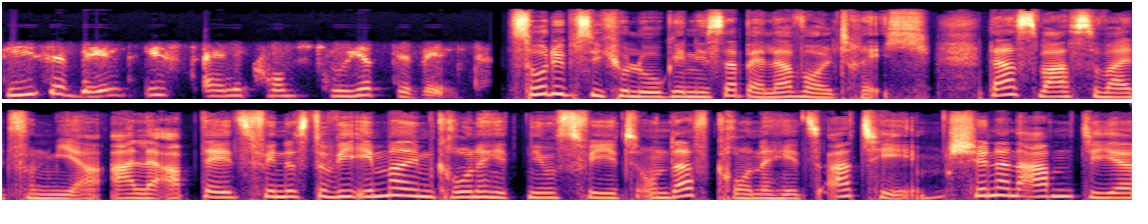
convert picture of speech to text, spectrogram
diese Welt ist eine konstruierte Welt. So die Psychologin Isabella Woltrich. Das war's soweit von mir. Alle Updates findest du wie immer im Kronehit Newsfeed und auf kronehit.at. Schönen Abend dir.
